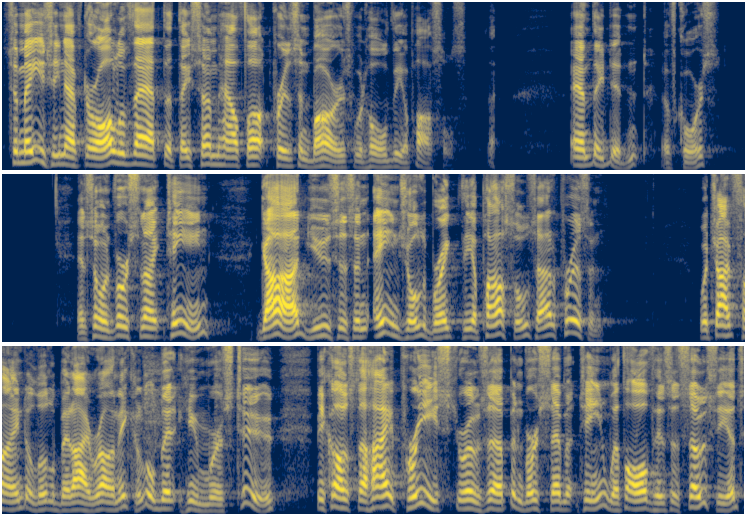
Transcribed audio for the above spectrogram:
it's amazing after all of that that they somehow thought prison bars would hold the apostles. And they didn't, of course. And so in verse 19, God uses an angel to break the apostles out of prison, which I find a little bit ironic, a little bit humorous too, because the high priest rose up in verse 17 with all of his associates.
